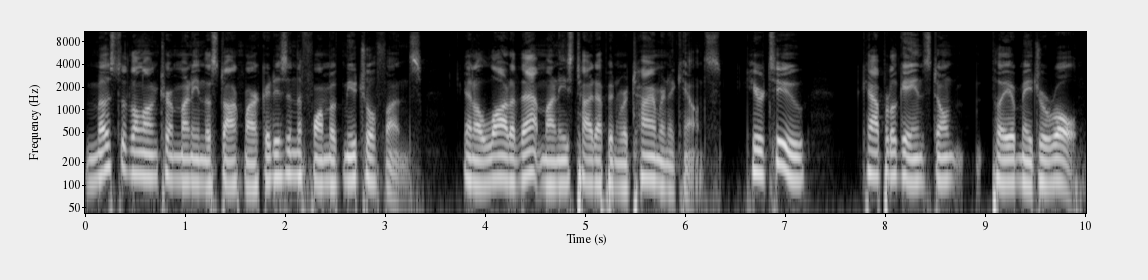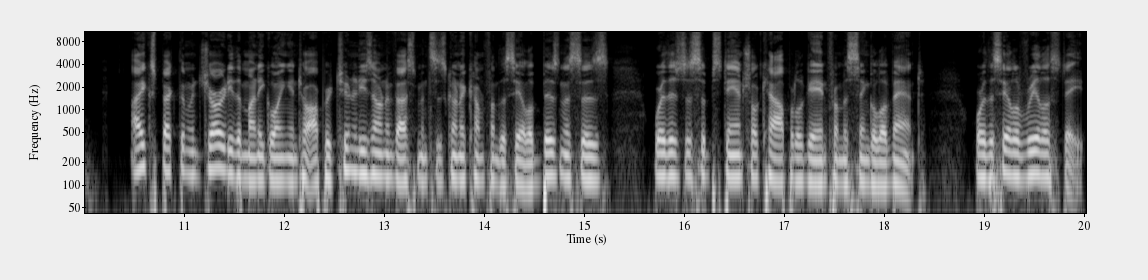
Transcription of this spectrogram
Most of the long term money in the stock market is in the form of mutual funds, and a lot of that money is tied up in retirement accounts. Here, too, capital gains don't play a major role. I expect the majority of the money going into opportunity zone investments is going to come from the sale of businesses where there's a substantial capital gain from a single event, or the sale of real estate,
